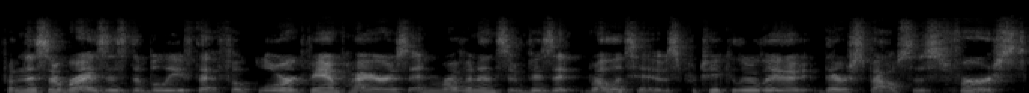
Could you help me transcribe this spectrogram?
From this arises the belief that folkloric vampires and revenants visit relatives, particularly their spouses, first.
